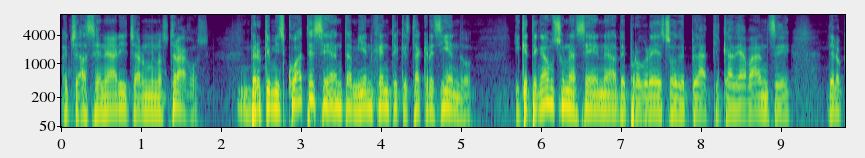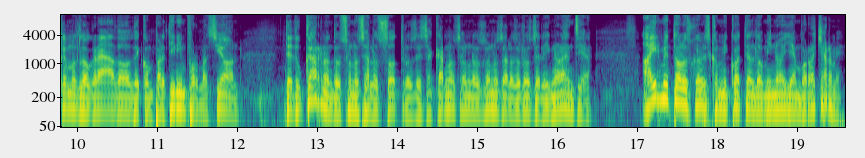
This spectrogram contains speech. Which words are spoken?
a cenar y echarme unos tragos, pero que mis cuates sean también gente que está creciendo y que tengamos una cena de progreso, de plática, de avance, de lo que hemos logrado, de compartir información, de educarnos los unos a los otros, de sacarnos a los unos a los otros de la ignorancia, a irme todos los jueves con mi cuate al dominó y a emborracharme.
